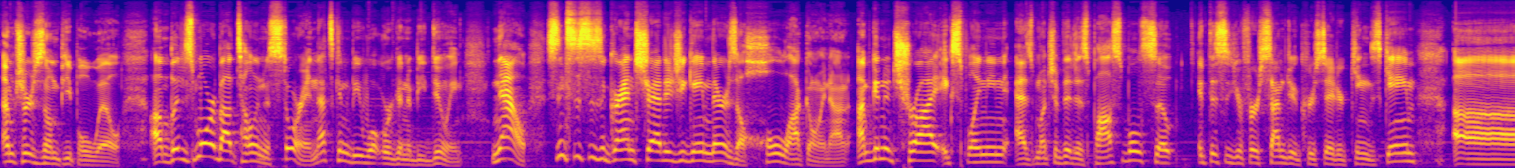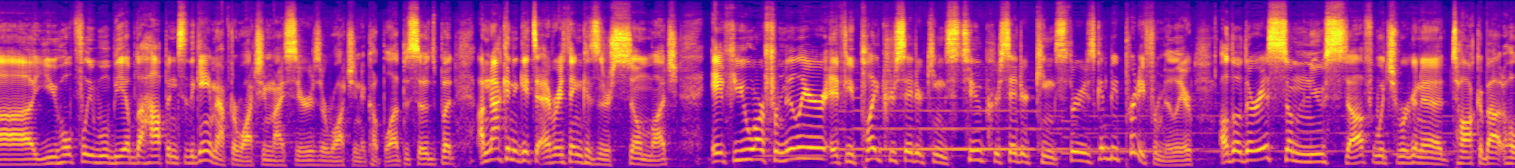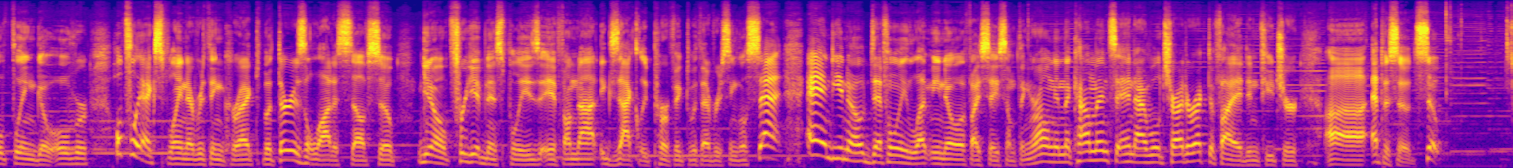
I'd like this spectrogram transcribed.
I'm sure some people will. Um, but it's more about telling a story, and that's going to be what we're going to be doing. Now, since this is a grand strategy game, there is a whole lot going on. I'm going to try explaining as much of it as possible. So if this is your first time to a Crusader Kings game, uh, you hopefully will be able to hop into the game after watching my series or watching a couple episodes. But I'm not going to get to everything because there's so much. If you are familiar, if you played Crusader Kings 2, Crusader Kings 3 is going to be pretty familiar. Although there is some new stuff, which we're going to talk talk about hopefully and go over. Hopefully I explain everything correct, but there is a lot of stuff. So, you know, forgiveness, please, if I'm not exactly perfect with every single set. And, you know, definitely let me know if I say something wrong in the comments and I will try to rectify it in future uh, episodes. So,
